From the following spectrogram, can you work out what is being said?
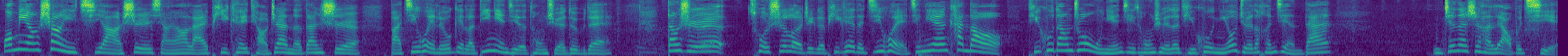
王明阳上一期啊是想要来 PK 挑战的，但是把机会留给了低年级的同学，对不对？当时错失了这个 PK 的机会。今天看到题库当中五年级同学的题库，你又觉得很简单，你真的是很了不起。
